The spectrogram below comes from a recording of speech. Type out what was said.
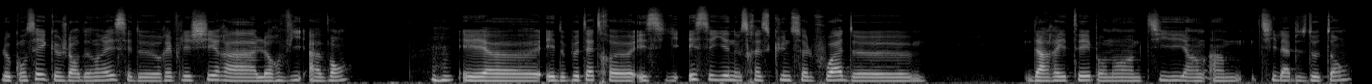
le conseil que je leur donnerais, c'est de réfléchir à leur vie avant Mhm. et, et de peut-être essayer, essayer ne serait-ce qu'une seule fois de d'arrêter pendant un petit, un, un petit laps de temps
